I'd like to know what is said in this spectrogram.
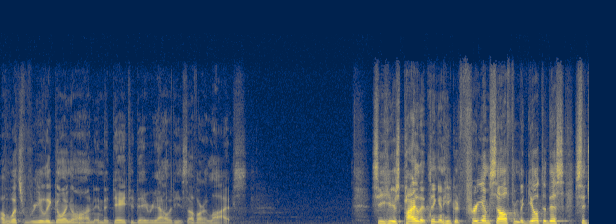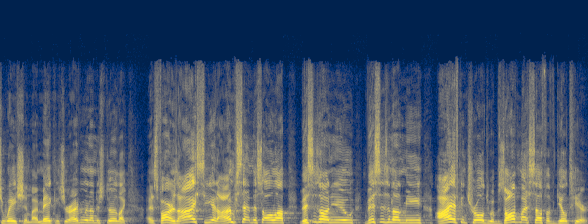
of what's really going on in the day to day realities of our lives. See, here's Pilate thinking he could free himself from the guilt of this situation by making sure everyone understood, like, as far as I see it, I'm setting this all up. This is on you. This isn't on me. I have control to absolve myself of guilt here.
